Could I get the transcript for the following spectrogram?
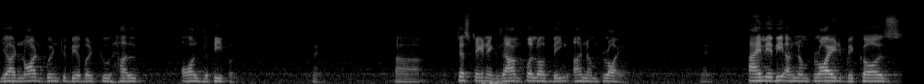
you are not going to be able to help all the people. Right? Uh, just take an example of being unemployed. Right? I may be unemployed because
